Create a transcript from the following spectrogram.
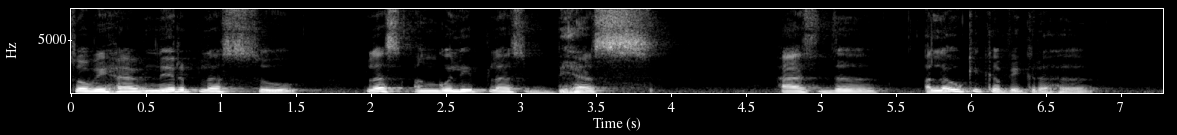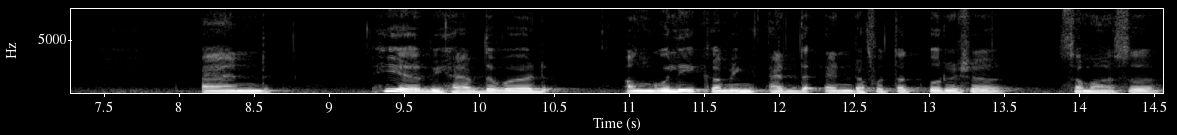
so we have nir plus su plus anguli plus bhyas as the alaukika vigraha. And here we have the word anguli coming at the end of a tatpurusha samasa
